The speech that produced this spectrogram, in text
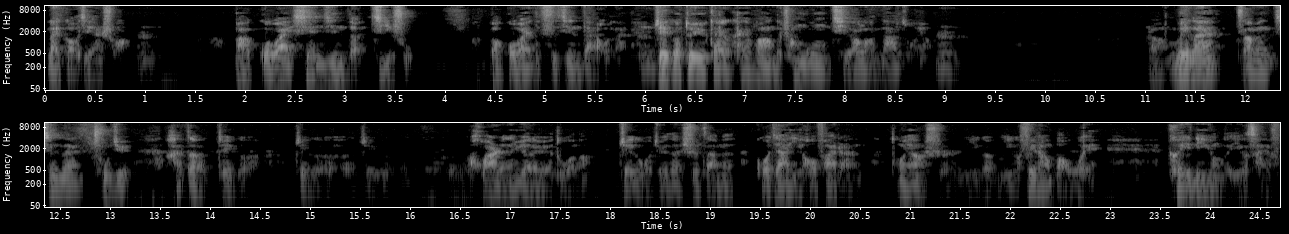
来搞建设，嗯，把国外先进的技术，把国外的资金带回来，嗯。这个对于改革开放的成功起到了很大的作用。嗯。啊，未来咱们现在出去还的这个这个这个华人越来越多了，这个我觉得是咱们国家以后发展同样是一个一个非常宝贵可以利用的一个财富。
